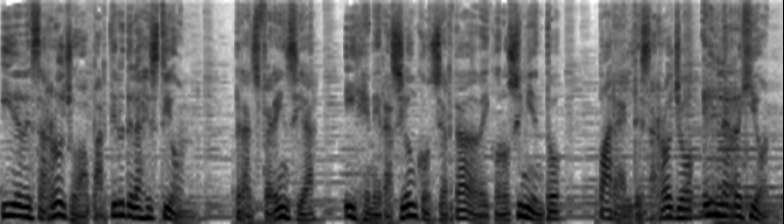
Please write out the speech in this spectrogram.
y de desarrollo a partir de la gestión, transferencia y generación concertada de conocimiento para el desarrollo en la región.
